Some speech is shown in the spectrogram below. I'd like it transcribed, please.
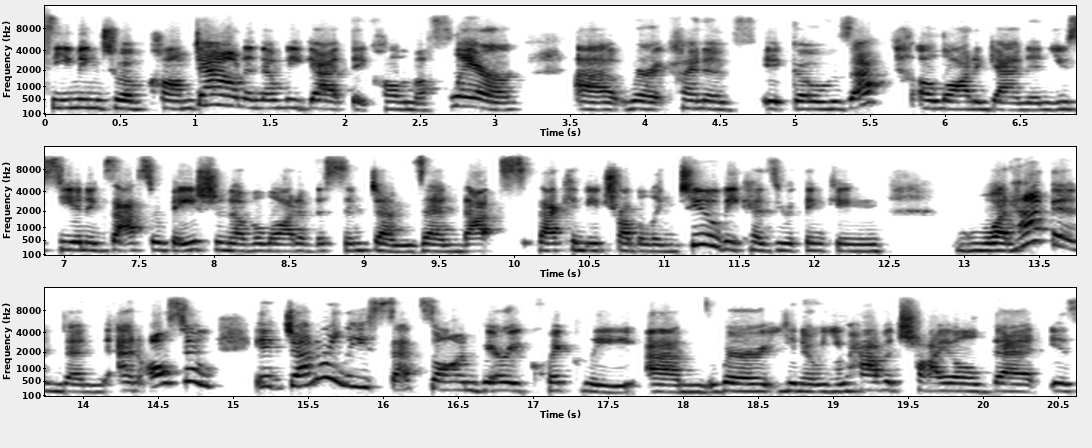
seeming to have calmed down and then we get they call them a flare uh, where it kind of it goes up a lot again and you see an exacerbation of a lot of the symptoms. And that's that can be troubling too because you're thinking what happened. And and also it generally sets on very quickly um, where you know you have a child that is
